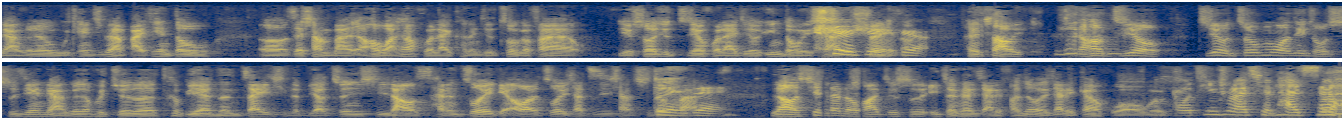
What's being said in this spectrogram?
两个人五天，基本上白天都呃在上班，然后晚上回来可能就做个饭，有时候就直接回来就运动一下，是是是，很少。然后只有只有周末那种时间，两个人会觉得特别能在一起的，比较珍惜，然后才能做一点，偶尔做一下自己想吃的饭。对对。然后现在的话就是一整天在家里，反正我在家里干活，我我听出来潜台词了，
